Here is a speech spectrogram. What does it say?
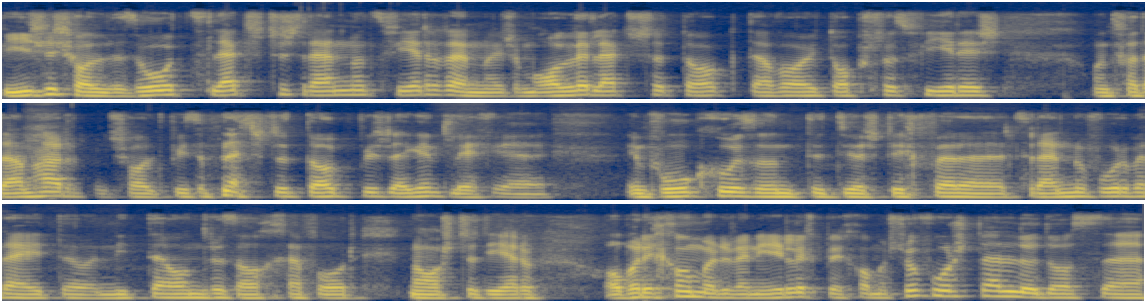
bei uns ist halt so, das letzte Rennen das Viererrennen ist am allerletzten Tag, der, wo heute Abschlussfeier ist. Und von dem her, bist halt bis zum letzten Tag bist eigentlich äh, im Fokus und du tust dich für äh, das Rennen vorbereiten und nicht andere Sachen vor nachstudieren. Aber ich kann mir, wenn ich ehrlich bin, kann mir schon vorstellen, dass äh,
